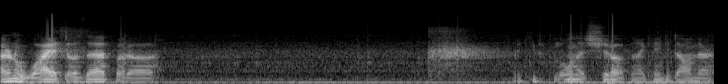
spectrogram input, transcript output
I don't know why it does that, but uh it keeps blowing that shit up and I can't get down there.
